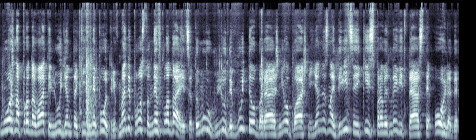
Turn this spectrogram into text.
можна продавати людям такий непотріб. В мене просто не вкладається. Тому люди, будьте обережні, обачні. Я не знаю, дивіться якісь справедливі тести, огляди.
